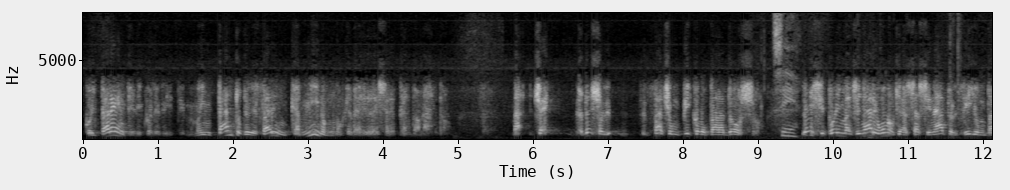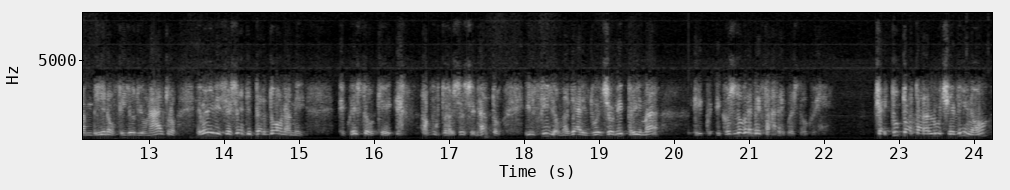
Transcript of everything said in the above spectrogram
con i parenti di quelle vittime, ma intanto deve fare un cammino uno che deve essere perdonato. Ma cioè, adesso faccio un piccolo paradosso. Sì. Lei si può immaginare uno che ha assassinato il figlio, un bambino, un figlio di un altro, e lei dice, senti, perdonami. E questo che ha avuto assassinato il figlio magari due giorni prima, e, e cosa dovrebbe fare questo qui? Cioè tutto a taralluce e vino?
